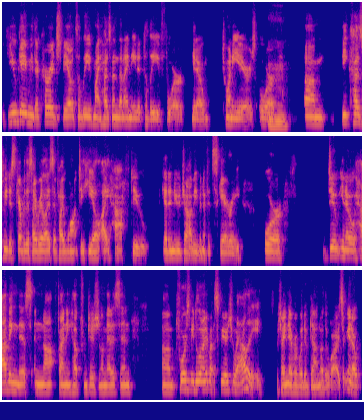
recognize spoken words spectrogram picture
you gave me the courage to be able to leave my husband that i needed to leave for you know 20 years. Or mm-hmm. um, because we discovered this i realized if i want to heal i have to get a new job even if it's scary. Or do you know having this and not finding help from traditional medicine um, forced me to learn about spirituality which i never would have done otherwise. Or you know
